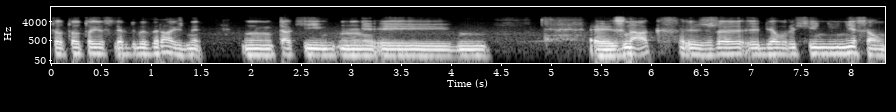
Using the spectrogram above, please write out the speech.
to, to, to jest jak gdyby wyraźny taki znak, że Białorusini nie są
